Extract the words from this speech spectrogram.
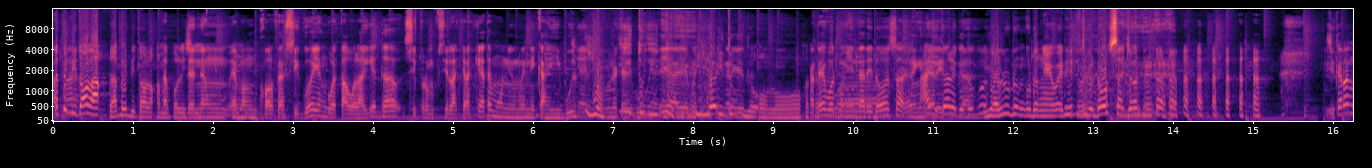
tapi apa, ditolak tapi ditolak sama polisi. dan yang emang kalau versi gue yang gue tahu lagi adalah si si laki-laki katanya mau menikahi ibunya. iya menikahi itu ibunya. itu. Iya, iya, iya itu. gitu. ya Allah kata katanya buat menghindari dosa ya. Menghindari kali gitu gua. Ya lu udah, udah ngewe itu juga dosa John sekarang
